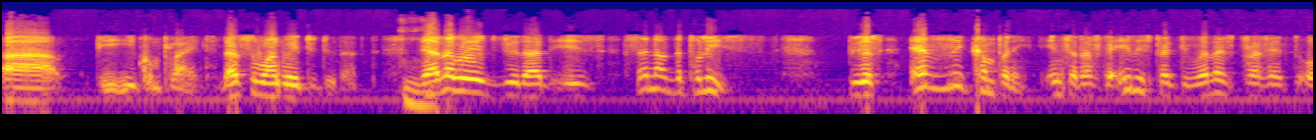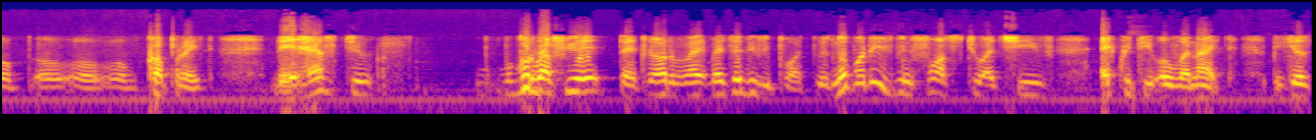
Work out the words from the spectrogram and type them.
are BEE compliant. That's the one way to do that. The other way to do that is send out the police. Because every company in South Africa, irrespective whether it's private or, or, or, or corporate, they have to good report. Because nobody has been forced to achieve equity overnight. Because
